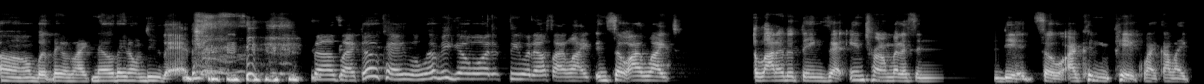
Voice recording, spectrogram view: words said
Um, but they were like, no, they don't do that. so I was like, okay, well, let me go on and see what else I liked. And so I liked a lot of the things that internal medicine did. So I couldn't pick. Like I like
